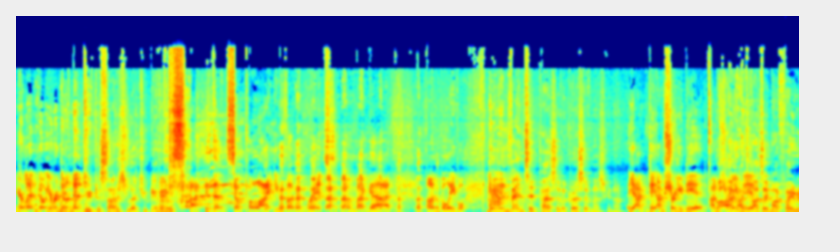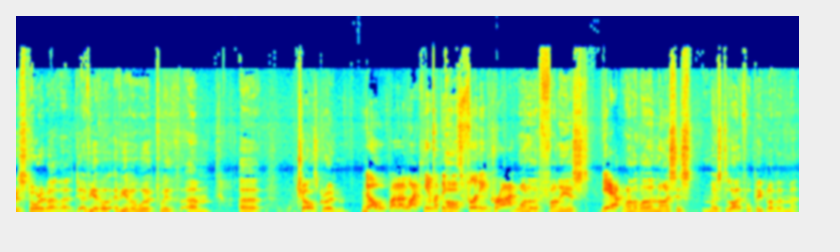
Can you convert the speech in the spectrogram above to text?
You're let go- you're we- redundant? We've, decided to let you go. You've decided so polite, you fucking Brits. Oh my god, unbelievable. we invented passive aggressiveness, you know. Yeah, I'm, sure you did. I'm Well, sure you I, did. I'll tell you my favourite story about that. Have you ever have you ever worked with um, uh, Charles Grodin? no, but I like him. I think Oh. he's funny and dry. One of the funniest, Yeah. one of the, one of the nicest, most delightful people I've ever met.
